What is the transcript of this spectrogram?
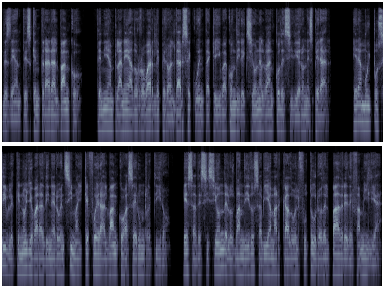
desde antes que entrara al banco, tenían planeado robarle pero al darse cuenta que iba con dirección al banco decidieron esperar. Era muy posible que no llevara dinero encima y que fuera al banco a hacer un retiro. Esa decisión de los bandidos había marcado el futuro del padre de familia.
